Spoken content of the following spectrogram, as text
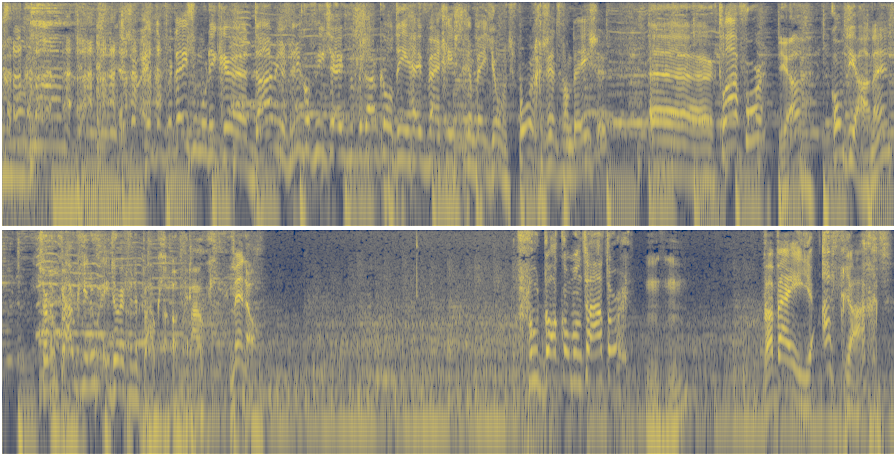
spontaan. En, zo, en voor deze moet ik eh Damien Vrikovic even bedanken... want die heeft mij gisteren een beetje op het spoor gezet van deze. Eh, klaar voor? Ja? Komt hij aan, hè? Zal ik een pauwtje doen? Ik doe even een pauwtje. pauwtje. Menno. Voetbalcommentator. Waarbij je je afvraagt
